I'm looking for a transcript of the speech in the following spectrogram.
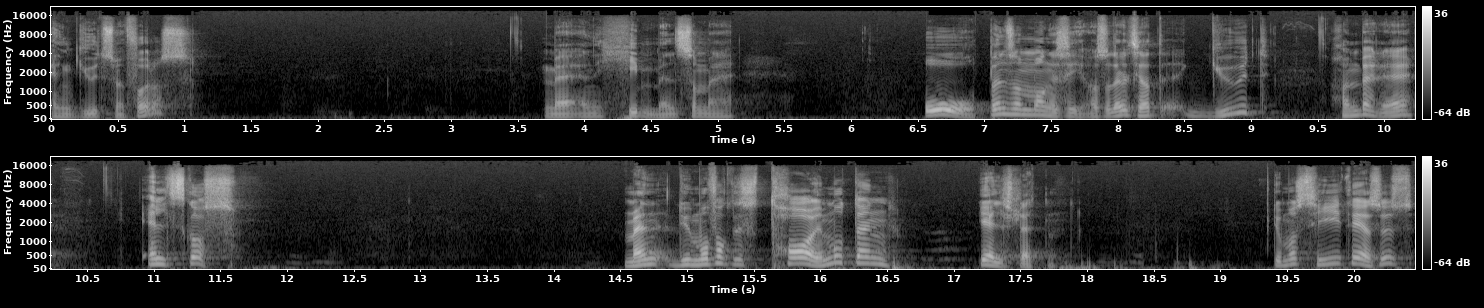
en Gud som er for oss, med en himmel som er åpen, som mange sier. Altså, det vil si at Gud, han bare elsker oss. Men du må faktisk ta imot den gjeldssletten. Du må si til Jesus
